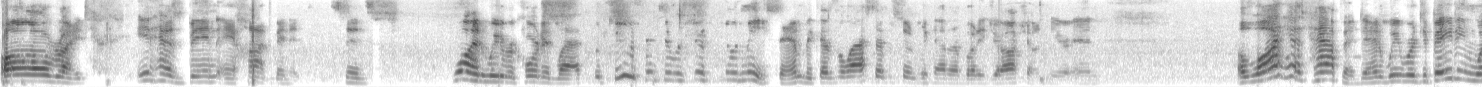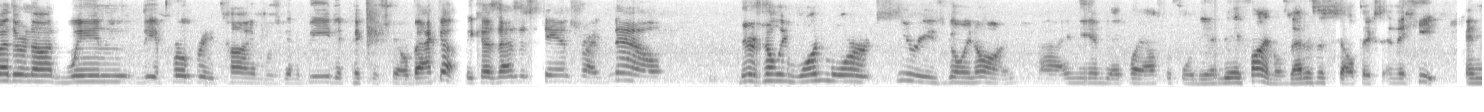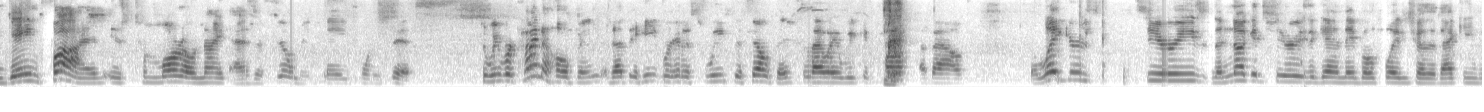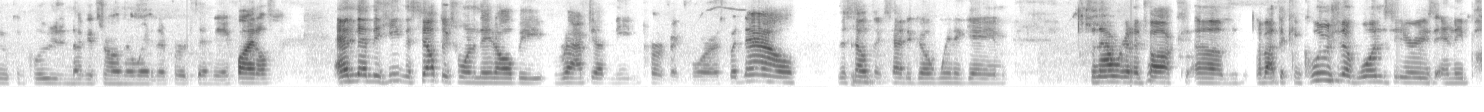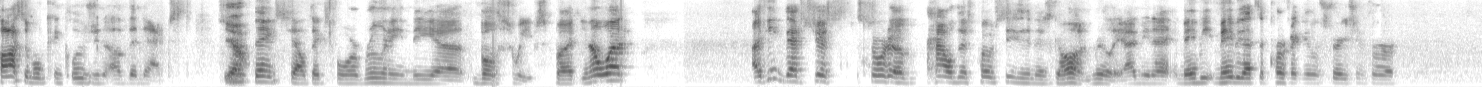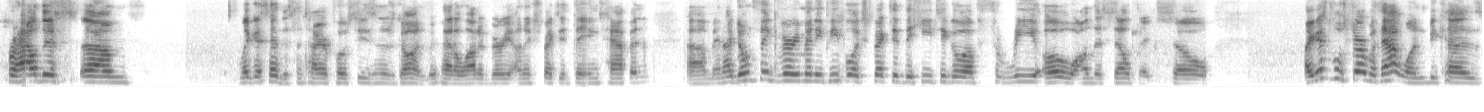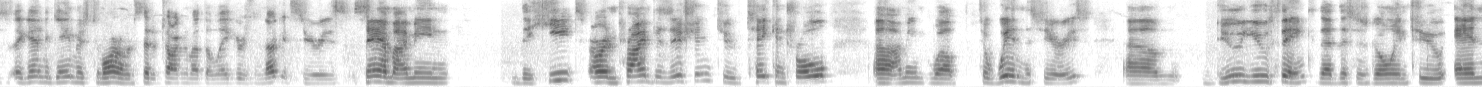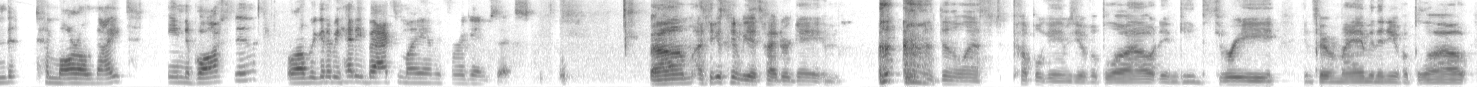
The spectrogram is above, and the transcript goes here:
All right. It has been a hot minute since one we recorded last, but two since it was just you and me, Sam, because the last episode we had our buddy Josh on here, and a lot has happened, and we were debating whether or not when the appropriate time was going to be to pick the show back up. Because as it stands right now, there's only one more series going on uh, in the NBA playoffs before the NBA Finals. That is the Celtics and the Heat. And Game Five is tomorrow night as of filming, May 25th. So we were kind of hoping that the Heat were going to sweep the Celtics, so that way we could talk about the Lakers series, the Nuggets series. Again, they both played each other. That came to a conclusion. Nuggets are on their way to their first NBA Finals. And then the Heat and the Celtics won, and they'd all be wrapped up neat and perfect for us. But now the hmm. Celtics had to go win a game. So now we're going to talk um, about the conclusion of one series and the possible conclusion of the next. So Yeah. thanks, Celtics, for ruining the uh, both sweeps. But you know what? I think that's just sort of how this postseason has gone. Really, I mean, uh, maybe maybe that's a perfect illustration for for how this, um, like I said, this entire postseason has gone. We've had a lot of very unexpected things happen, um, and I don't think very many people expected the Heat to go up 3-0 on the Celtics. So. I guess we'll start with that one because again, the game is tomorrow instead of talking about the Lakers and Nuggets series. Sam, I mean, the Heat are in prime position to take control. Uh, I mean, well, to win the series. Um, do you think that this is going to end tomorrow night in Boston, or are we going to be heading back to Miami for a game six? Um, I think it's going to be a tighter game than the last couple games. You have a blowout in game three in favor of Miami, then you have a blowout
